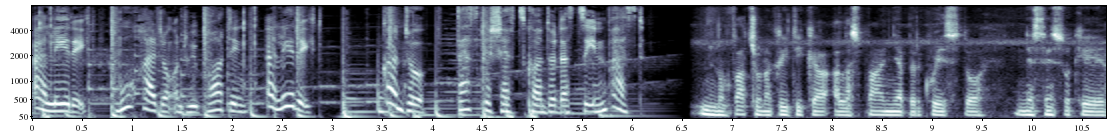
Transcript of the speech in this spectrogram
erledigt. Buchhaltung und Reporting, erledigt. Konto, das Geschäftskonto, das zu Ihnen passt. Non faccio una critica alla Spagna per questo, nel senso che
